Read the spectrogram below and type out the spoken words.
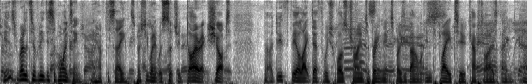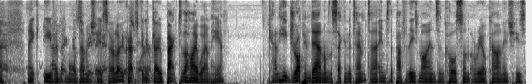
is relatively disappointing, you have to say, especially when it was such a direct shot. But I do feel like Deathwish was trying to bring the explosive barrel into play to capitalise and uh, make even more damage here. So a load of crap's going to go back to the high worm here. Can he drop him down on the second attempt uh, into the path of these mines and cause some real carnage? He's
